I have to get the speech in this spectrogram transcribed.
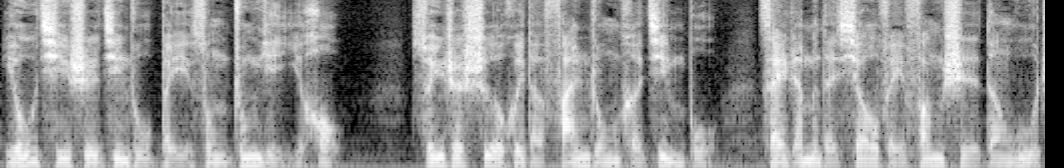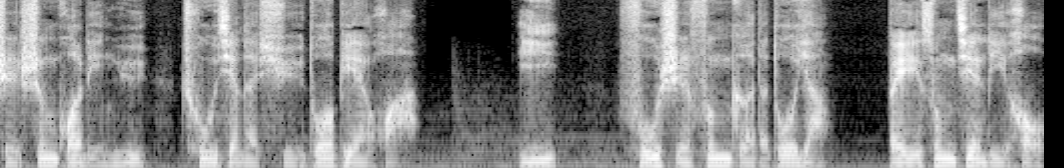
尤其是进入北宋中叶以后，随着社会的繁荣和进步，在人们的消费方式等物质生活领域出现了许多变化。一、服饰风格的多样。北宋建立后，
